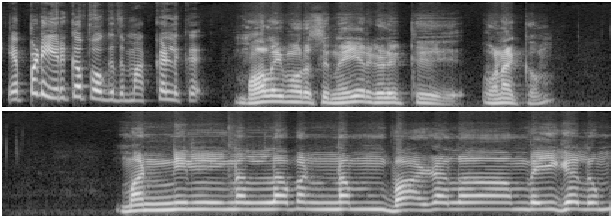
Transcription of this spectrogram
எப்படி இருக்க போகுது மக்களுக்கு? மாலை முரசு நேயர்களுக்கு வணக்கம். மண்ணில் நல்ல வண்ணம் வாழலாம் வைகளும்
